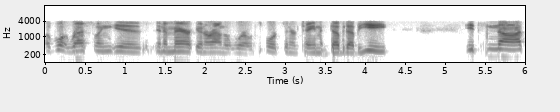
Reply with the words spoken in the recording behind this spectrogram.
of what wrestling is in America and around the world, sports entertainment, WWE. It's not.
